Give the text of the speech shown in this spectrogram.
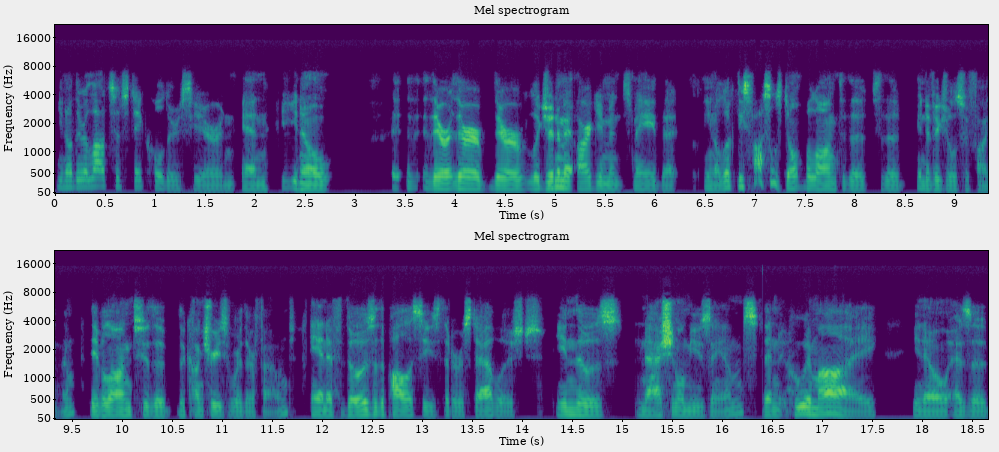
you know there are lots of stakeholders here and and you know eh, there there there are legitimate arguments made that you know look these fossils don't belong to the to the individuals who find them. They belong to the the countries where they're found. And if those are the policies that are established in those national museums then who am i you know, as a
